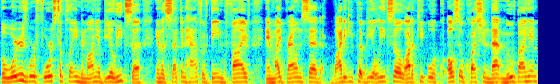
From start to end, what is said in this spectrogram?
The Warriors were forced to play Nemanja Bjelica in the second half of Game 5. And Mike Brown said, why did he put Bjelica? A lot of people also questioned that move by him.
